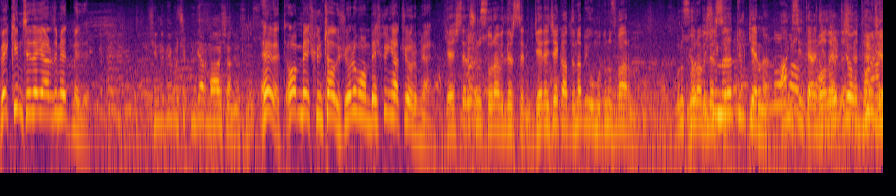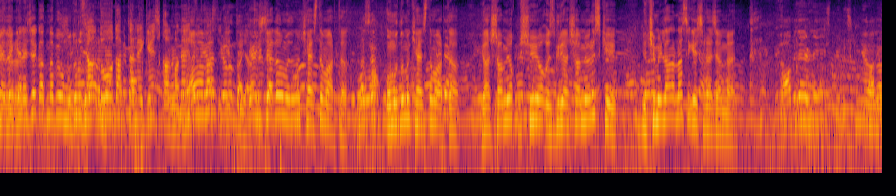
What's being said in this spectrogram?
ve kimse de yardım etmedi. Şimdi bir buçuk milyar maaş alıyorsunuz. Evet 15 gün çalışıyorum, 15 gün yatıyorum yani. Gençlere şunu sorabilirsin. Gelecek adına bir umudunuz var mı? Bunu Yurt sorabilirsin. mı, Türkiye mi? Hangisini tercih ederdin? Yok bu ülkede gelecek adına bir umudunuz var Ya mı? doğuda bir tane genç kalmadı. Bastı ben gitti ya. gençler umudumu kestim artık. Umudumu kestim artık. Yaşam yok bir şey yok. Özgür yaşamıyoruz ki. 2 milyara nasıl geçineceğim ben? Abi de evli üç, bir buçuk milyar alıyor.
